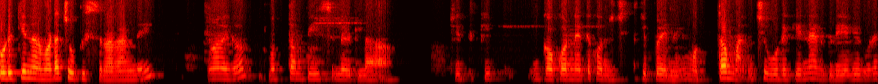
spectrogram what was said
ఉడికింది అనమాట చూపిస్తున్నారండి మనకు మొత్తం పీసులు ఇట్లా చితికి ఇంకా కొన్ని అయితే కొంచెం చితికిపోయినాయి. మొత్తం మంచి ఉడికింది. అండ్ గ్రేవీ కూడా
